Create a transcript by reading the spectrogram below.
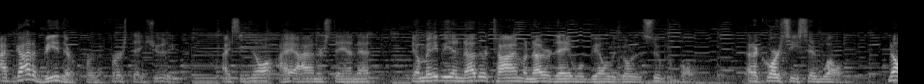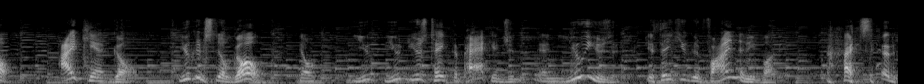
have got to be there for the first day shooting. I said, You know, I, I understand that. You know, maybe another time, another day, we'll be able to go to the Super Bowl. And of course, he said, Well, no, I can't go. You can still go. You know, you, you just take the package and, and you use it. Do You think you could find anybody? I said,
